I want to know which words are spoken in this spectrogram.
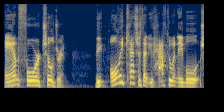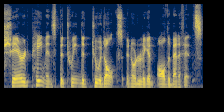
and four children. The only catch is that you have to enable shared payments between the two adults in order to get all the benefits.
